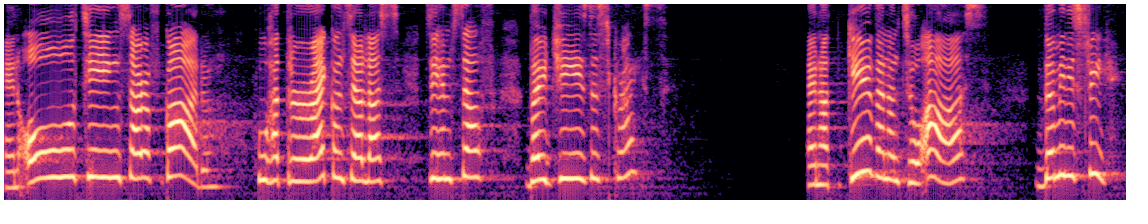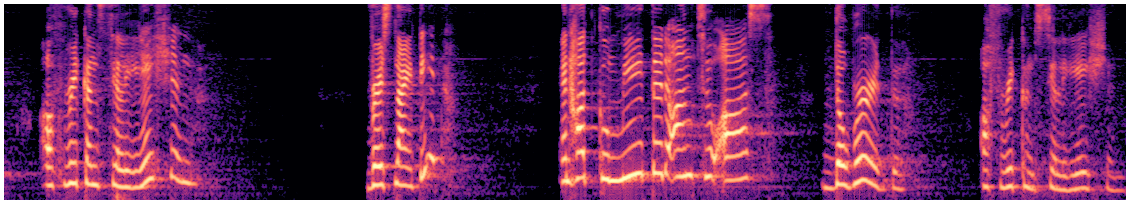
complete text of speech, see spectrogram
And all things are of God, who hath reconciled us to himself by Jesus Christ, and hath given unto us the ministry of reconciliation. Verse 19, and hath committed unto us the word of reconciliation.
